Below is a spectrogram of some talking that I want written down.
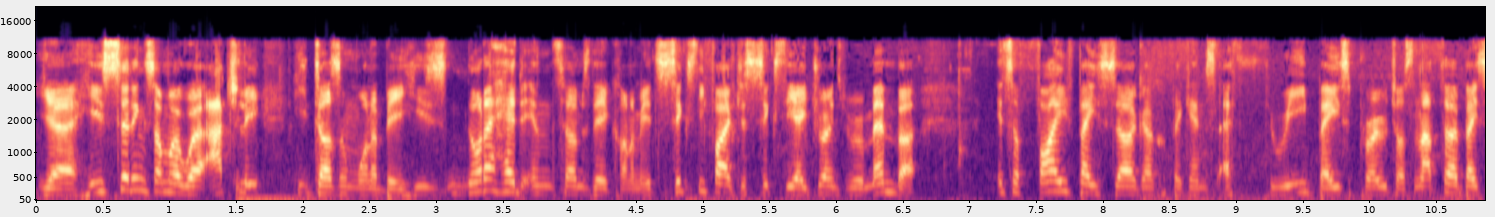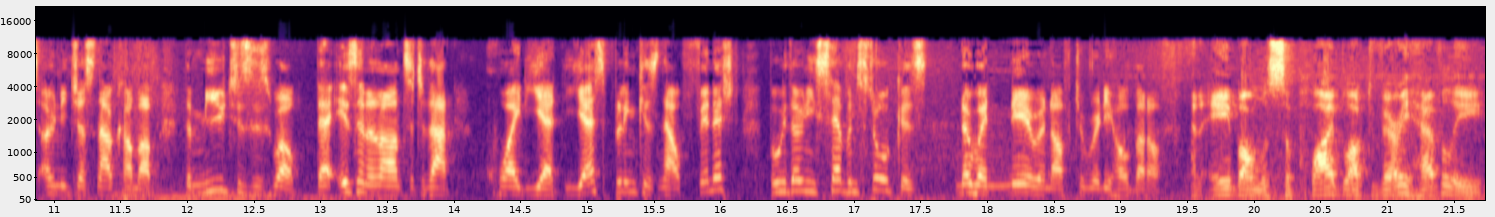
Yeah, he's sitting somewhere where actually he doesn't want to be. He's not ahead in terms of the economy. It's 65 to 68 drones. But remember, it's a five base Zerg up against a three base Protoss, and that third base only just now come up. The Mutas as well. There isn't an answer to that quite yet. Yes, Blink is now finished, but with only seven Stalkers, nowhere near enough to really hold that off. And A-Bomb was supply blocked very heavily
